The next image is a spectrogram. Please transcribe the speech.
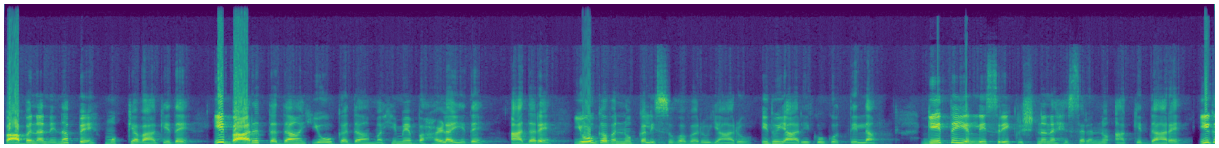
ಬಾಬನ ನೆನಪೇ ಮುಖ್ಯವಾಗಿದೆ. ಈ ಭಾರತದ ಯೋಗದ ಮಹಿಮೆ ಬಹಳ ಇದೆ. ಆದರೆ ಯೋಗವನ್ನು ಕಲಿಸುವವರು ಯಾರು? ಇದು ಯಾರಿಗೂ ಗೊತ್ತಿಲ್ಲ. ಗೀತೆಯಲ್ಲಿ ಶ್ರೀಕೃಷ್ಣನ ಹೆಸರನ್ನು ಹಾಕಿದ್ದಾರೆ. ಈಗ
